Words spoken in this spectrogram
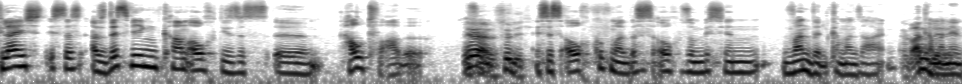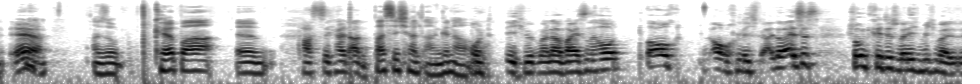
Ja. Vielleicht ist das, also deswegen kam auch dieses ähm, Hautfarbe. Also Ja, natürlich. Es ist auch, guck mal, das ist auch so ein bisschen Wandel, kann man sagen. Wandel, Kann man nennen. ja. Also Körper äh, passt sich halt an. Passe ich halt an, genau. Und ich mit meiner weißen Haut brauche auch nicht. Also es ist schon kritisch, wenn ich mich mal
